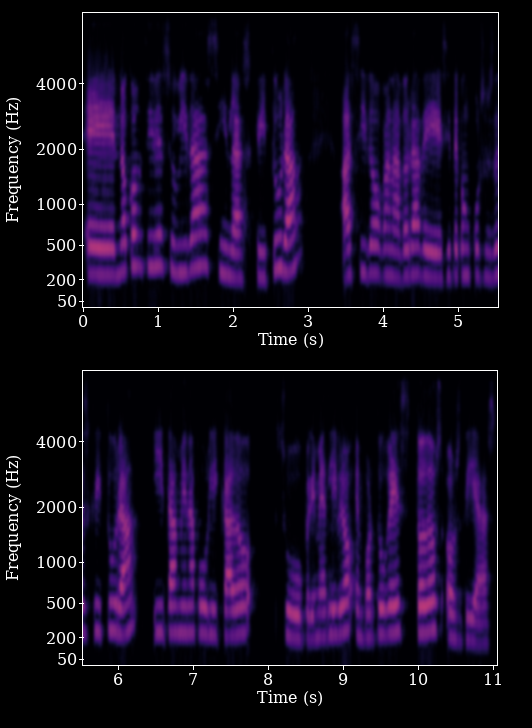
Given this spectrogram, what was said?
Eh, no concibe su vida sin la escritura. Ha sido ganadora de siete concursos de escritura y también ha publicado su primer libro en portugués, Todos os días,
